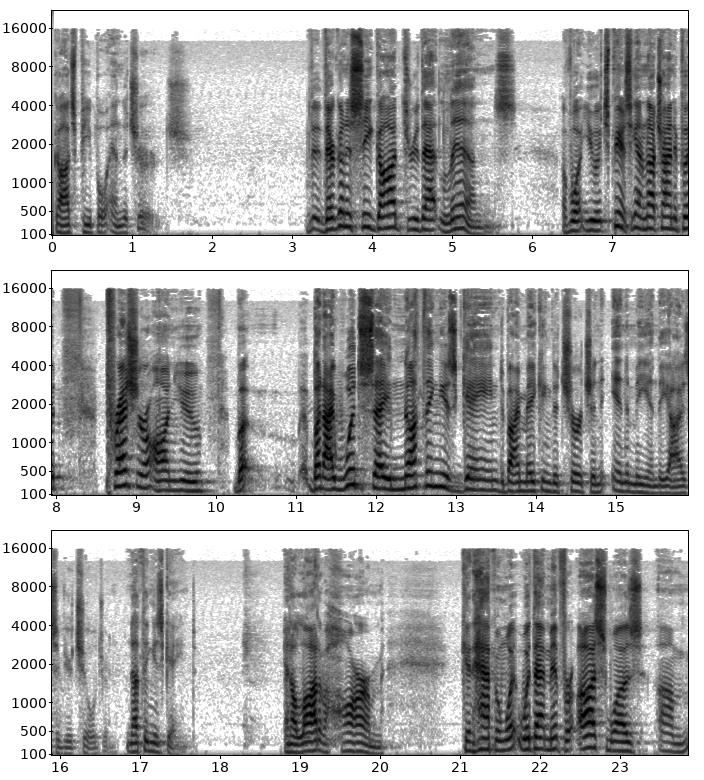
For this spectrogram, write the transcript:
God's people and the church. They're going to see God through that lens of what you experience. Again, I'm not trying to put pressure on you, but but I would say nothing is gained by making the church an enemy in the eyes of your children. Nothing is gained. And a lot of harm can happen. What, what that meant for us was um,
